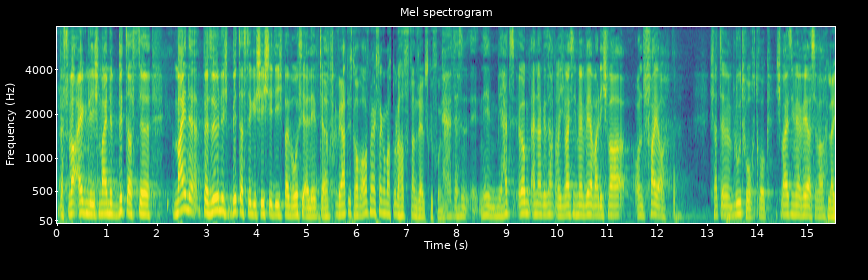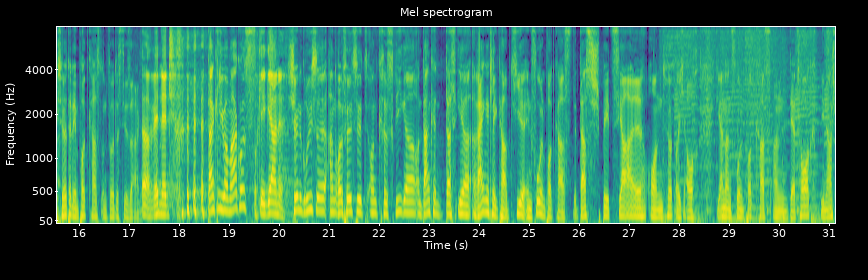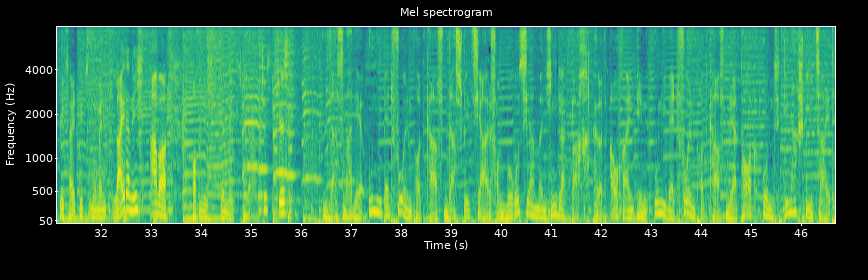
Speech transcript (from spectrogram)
Das war eigentlich meine bitterste meine persönlich bitterste Geschichte, die ich bei Borussia erlebt habe. Wer hat dich darauf aufmerksam gemacht oder hast du es dann selbst gefunden? Ja, das, nee, mir hat es irgendeiner gesagt, aber ich weiß nicht mehr wer, weil ich war on fire. Ich hatte Bluthochdruck. Ich weiß nicht mehr, wer es war. Vielleicht hört er den Podcast und wird es dir sagen. Ja, wäre nett. danke, lieber Markus. Okay, gerne. Schöne Grüße an Rolf Hülswit und Chris Rieger und danke, dass ihr reingeklickt habt hier in Fohlen Podcast, das Spezial und hört euch auch die anderen Fohlen Podcasts an. Der Talk, die Nachspielzeit gibt es im Moment leider nicht, aber hoffentlich demnächst. Tschüss. Tschüss. Das war der Unibet Fohlen Podcast, das Spezial von Borussia Mönchengladbach. Hört auch ein in Unibet Fohlen Podcast der Talk und die Nachspielzeit.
